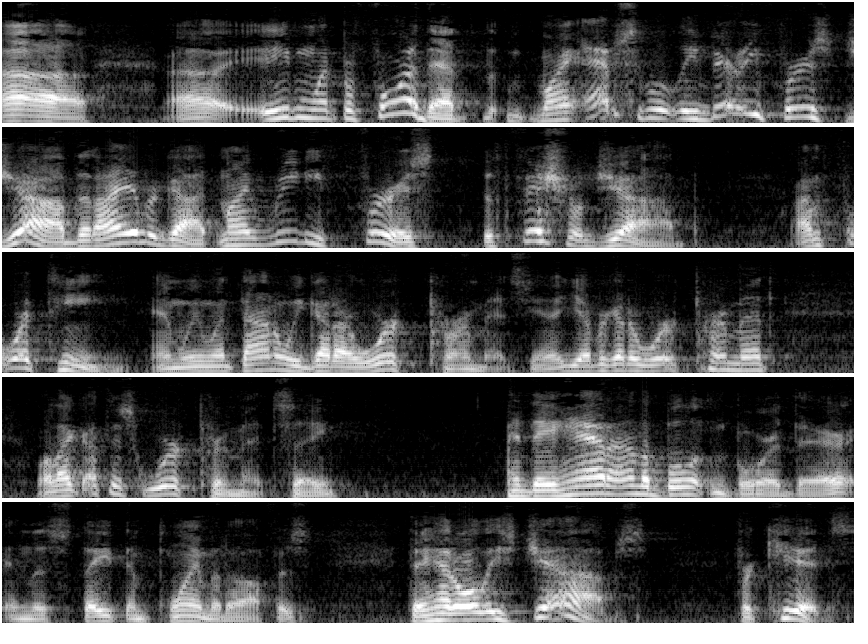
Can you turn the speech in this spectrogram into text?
uh, uh, even went before that. My absolutely very first job that I ever got, my really first official job I'm 14, and we went down and we got our work permits. You know, you ever got a work permit? Well, I got this work permit, see, and they had on the bulletin board there in the state employment office, they had all these jobs for kids,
